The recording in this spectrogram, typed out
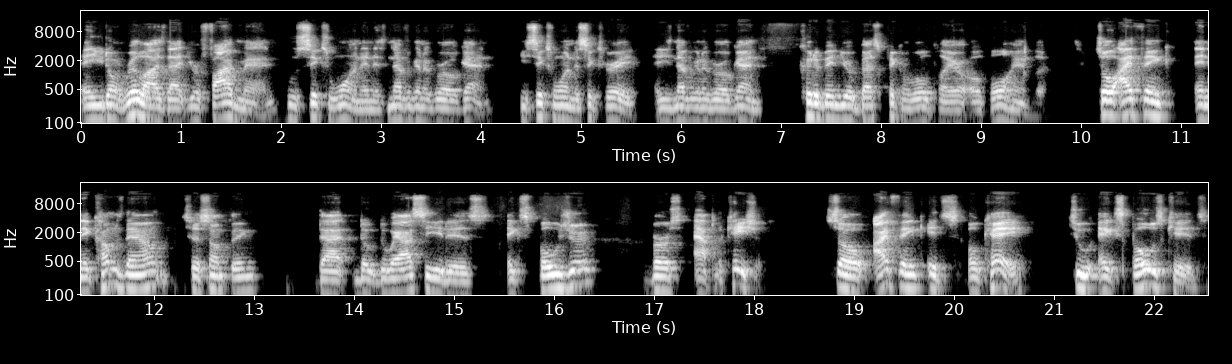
And you don't realize that your five man who's six one and is never going to grow again. He's six one to sixth grade, and he's never going to grow again. Could have been your best pick and roll player or ball handler. So I think, and it comes down to something that the, the way I see it is exposure versus application. So I think it's okay to expose kids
